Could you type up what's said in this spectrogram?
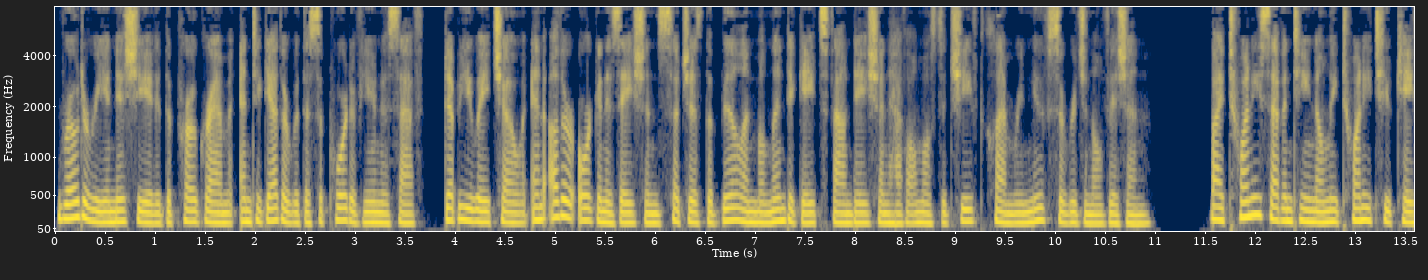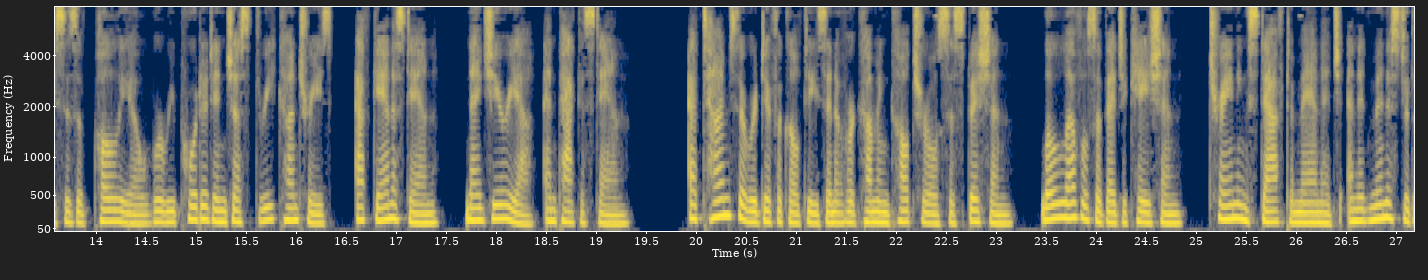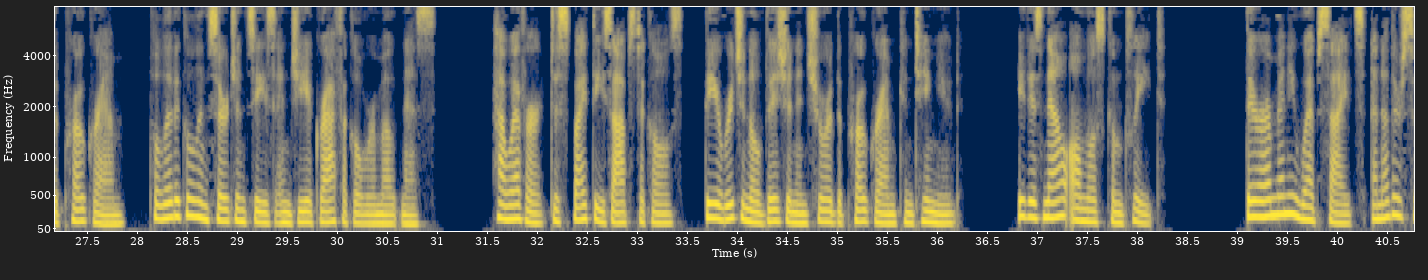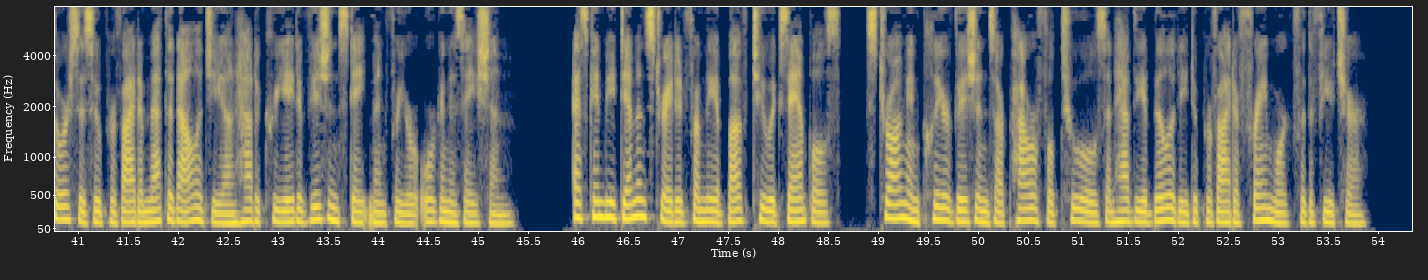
Rotary initiated the program and, together with the support of UNICEF, WHO, and other organizations such as the Bill and Melinda Gates Foundation, have almost achieved Clem Renouf's original vision. By 2017, only 22 cases of polio were reported in just three countries Afghanistan, Nigeria, and Pakistan. At times, there were difficulties in overcoming cultural suspicion, low levels of education, training staff to manage and administer the program, political insurgencies, and geographical remoteness. However, despite these obstacles, the original vision ensured the program continued. It is now almost complete. There are many websites and other sources who provide a methodology on how to create a vision statement for your organization. As can be demonstrated from the above two examples, strong and clear visions are powerful tools and have the ability to provide a framework for the future.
